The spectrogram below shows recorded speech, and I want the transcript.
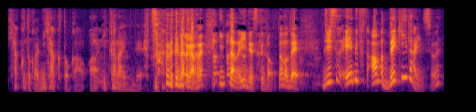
100とか200とかはいかないんで、残念ながらね、行ったらいいですけど、なので、実質 AB テストあんまできないんですよね。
